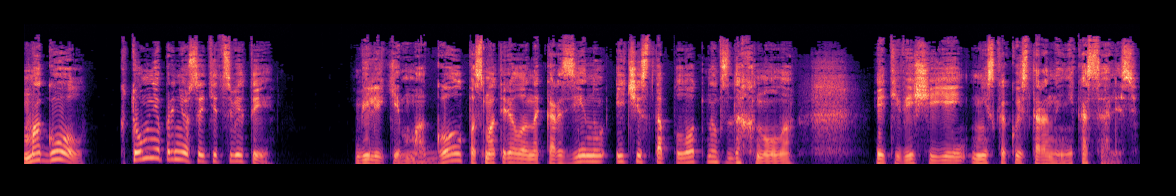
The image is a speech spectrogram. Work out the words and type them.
«Могол, кто мне принес эти цветы?» Великий Могол посмотрела на корзину и чистоплотно вздохнула. Эти вещи ей ни с какой стороны не касались.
